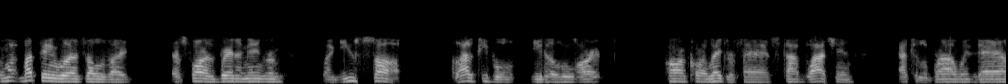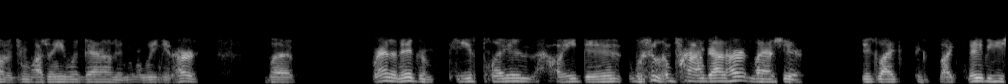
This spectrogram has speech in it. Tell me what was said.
My, my thing was I was like, as far as Brandon Ingram, like you saw a lot of people, you know, who aren't hardcore Laker fans stopped watching after LeBron went down and Drew watching he went down and we get hurt. But Brandon Ingram, he's playing how he did when LeBron got hurt last year. He's like like maybe he's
